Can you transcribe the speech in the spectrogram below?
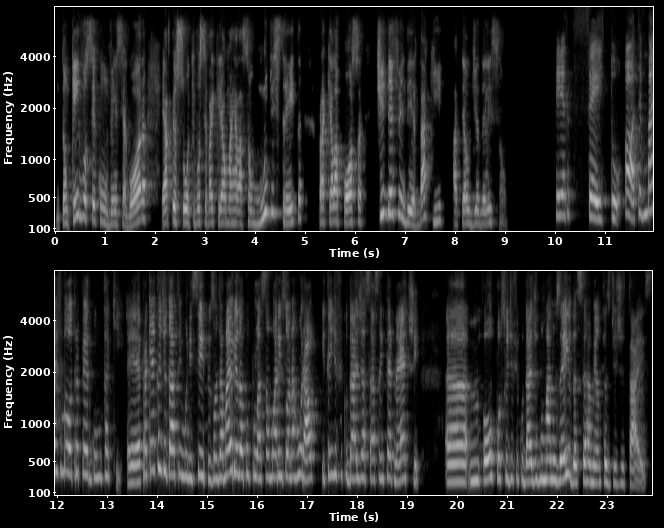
Então, quem você convence agora é a pessoa que você vai criar uma relação muito estreita para que ela possa te defender daqui até o dia da eleição. Perfeito. Ó, teve mais uma outra pergunta aqui. É, Para quem é candidato em municípios onde a maioria da população mora em zona rural e tem dificuldade de acesso à internet uh, ou possui dificuldade no manuseio das ferramentas digitais,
